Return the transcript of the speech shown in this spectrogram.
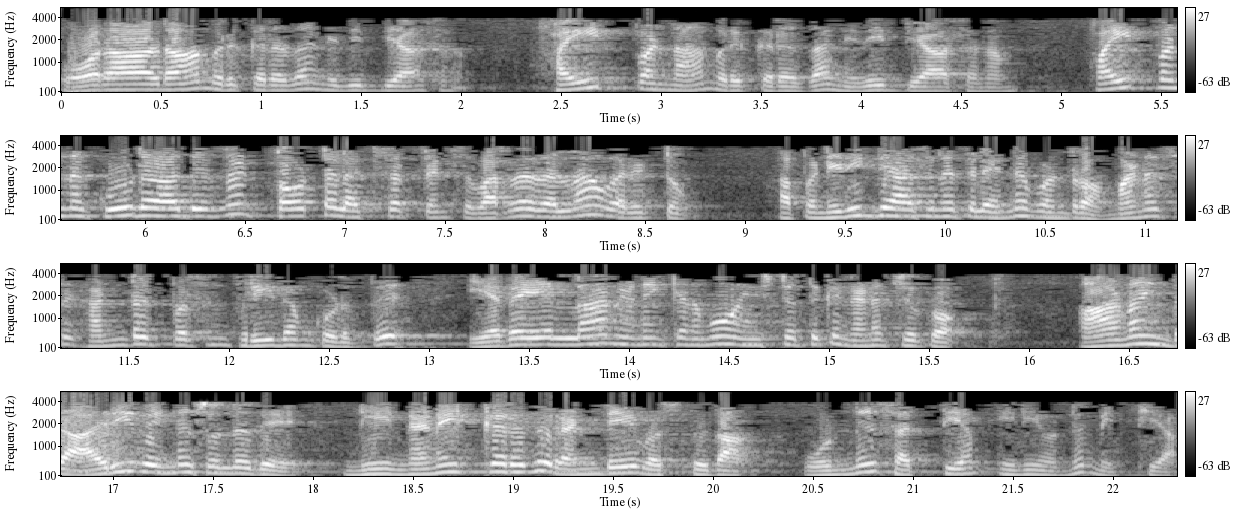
போராடாம இருக்கிறது தான் நிதித்தியாசனம். ஃபைட் பண்ணாம இருக்கிறது தான் நிதித்தியாசனம். ஃபைட் பண்ண கூடாதுன்னா டோட்டல் அக்செப்டன்ஸ் வர்றதெல்லாம் வரட்டும். அப்ப நிதித்தியாசனத்துல என்ன பண்றோம்? மனசு ஹண்ட்ரட் பர்சன்ட் ஃப்ரீடம் கொடுத்து எதையெல்லாம் நினைக்கணுமோ இஷ்டத்துக்கு நினைச்சுக்கோ. ஆனா இந்த அறிவு என்ன சொல்லுது? நீ நினைக்கிறது ரெண்டே வஸ்து தான் ஒன்னு சத்தியம் இனி ஒன்னு மித்யா.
